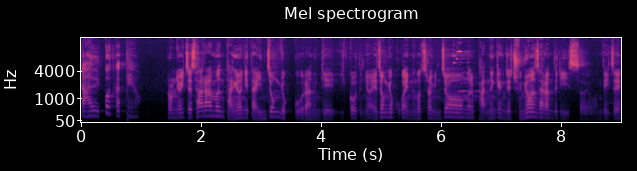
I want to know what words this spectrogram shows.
날 것 같아요. 그럼요. 이제 사람은 당연히 다 인정 욕구라는 게 있거든요. 애정 욕구가 있는 것처럼 인정을 받는 게 굉장히 중요한 사람들이 있어요. 근데 이제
